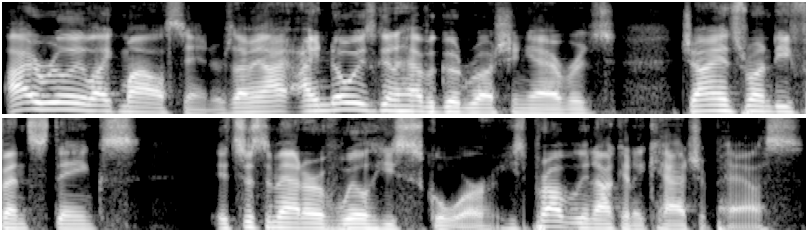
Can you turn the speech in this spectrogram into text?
I really like Miles Sanders. I mean, I, I know he's gonna have a good rushing average. Giants run defense stinks. It's just a matter of will he score. He's probably not gonna catch a pass.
